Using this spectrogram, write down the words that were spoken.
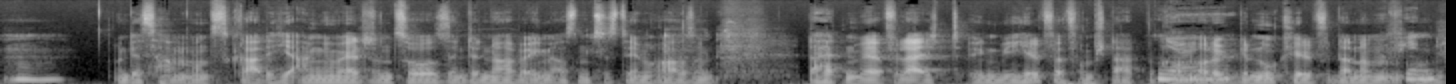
Mhm. Und jetzt haben wir uns gerade hier angemeldet und so, sind in Norwegen aus dem System raus und da hätten wir vielleicht irgendwie Hilfe vom Staat bekommen Ja, oder ja. genug Hilfe dann, um, um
